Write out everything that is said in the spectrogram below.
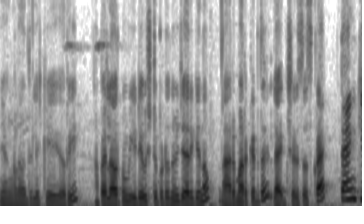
ഞങ്ങൾ അതിൽ കയറി അപ്പോൾ എല്ലാവർക്കും വീഡിയോ ഇഷ്ടപ്പെട്ടു എന്ന് വിചാരിക്കുന്നു. ആരും മറക്കരുത്. ലൈക്ക് ഷെയർ സബ്സ്ക്രൈബ് താങ്ക്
